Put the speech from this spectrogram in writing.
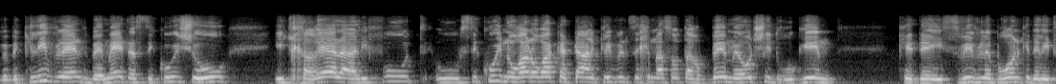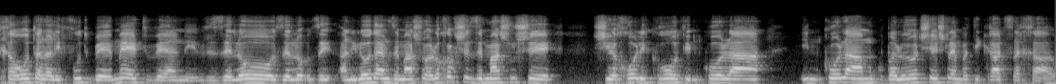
ובקליבלנד באמת הסיכוי שהוא יתחרה על האליפות הוא סיכוי נורא נורא קטן, קליבלנד צריכים לעשות הרבה מאוד שדרוגים כדי, סביב לברון, כדי להתחרות על אליפות באמת, ואני, וזה לא, זה לא, זה, אני לא יודע אם זה משהו, אני לא חושב שזה משהו ש, שיכול לקרות עם כל, ה, עם כל המוגבלויות שיש להם בתקרת שכר.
